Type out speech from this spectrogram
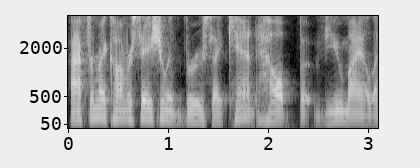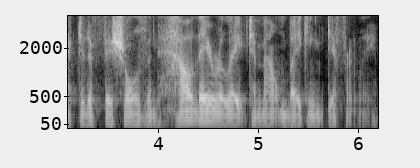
After my conversation with Bruce, I can't help but view my elected officials and how they relate to mountain biking differently.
